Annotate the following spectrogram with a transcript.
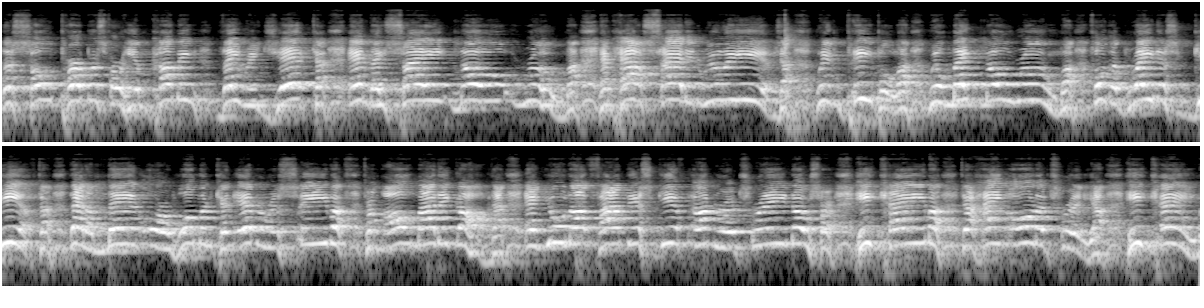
The sole purpose for Him coming, they reject and they say no room. And how sad it really is when people uh, will make no room for the greatest gift that a man or a woman can ever receive from Almighty God. And you'll not find this gift under a tree. No, sir. He came to hang on a tree. He came.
